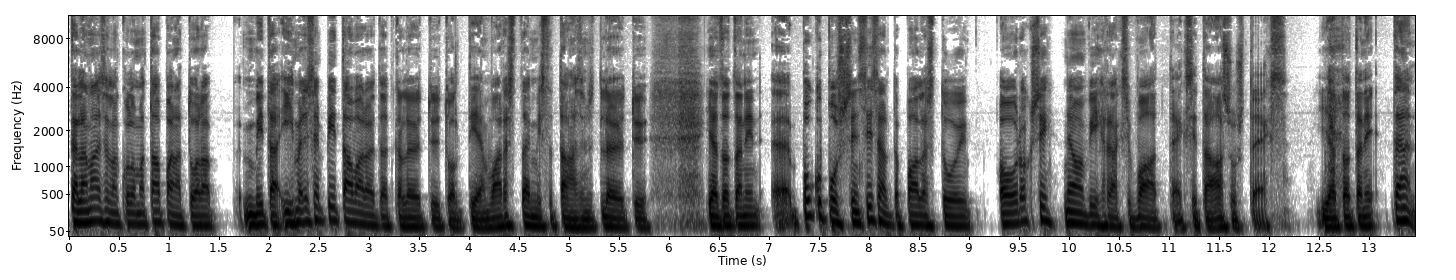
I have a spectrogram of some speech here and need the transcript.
tällä naisella on kuulemma tapana tuoda mitä ihmeellisempiä tavaroita, jotka löytyy tuolta tien varresta tai mistä tahansa nyt löytyy. Ja tota niin, pukupussin sisältö paljastui oudoksi, ne on vihreäksi vaatteeksi tai asusteeksi. Ja tota niin, tämän,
